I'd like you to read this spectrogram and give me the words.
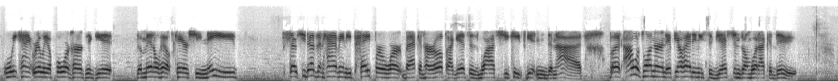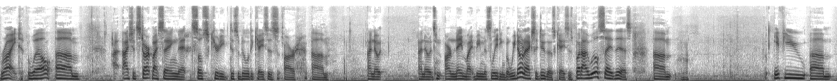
we can't really afford her to get the mental health care she needs. So she doesn't have any paperwork backing her up, I guess, is why she keeps getting denied. But I was wondering if y'all had any suggestions on what I could do. Right. Well, um, I, I should start by saying that Social Security disability cases are. Um, I know. I know it's our name might be misleading, but we don't actually do those cases. But I will say this: um, if you um,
